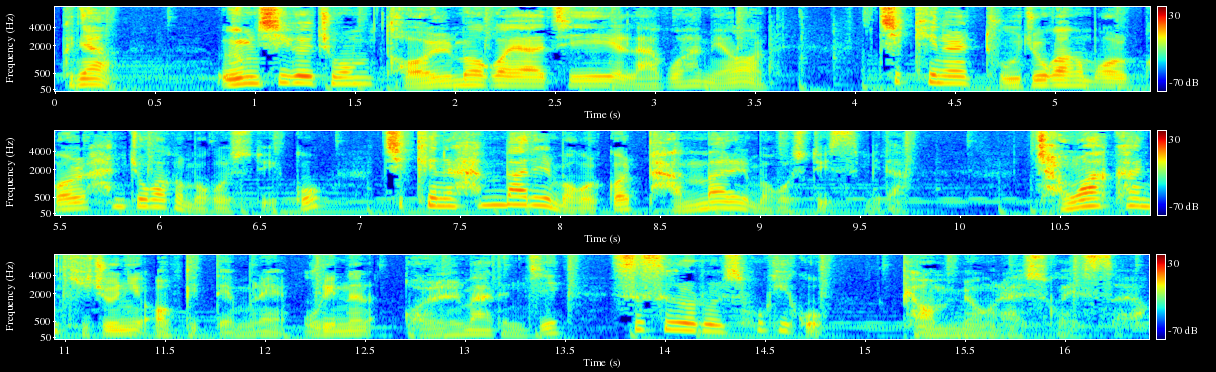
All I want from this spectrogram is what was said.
그냥 음식을 좀 덜 먹어야지 라고 하면 치킨을 두 조각 먹을 걸 한 조각을 먹을 수도 있고 치킨을 한 마리를 먹을 걸 반 마리를 먹을 수도 있습니다. 정확한 기준이 없기 때문에 우리는 얼마든지 스스로를 속이고 변명을 할 수가 있어요.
